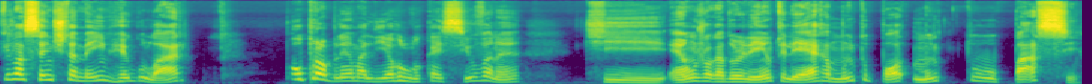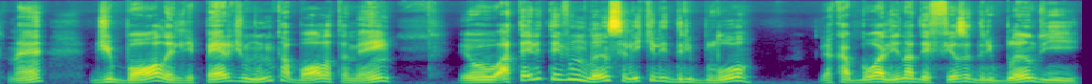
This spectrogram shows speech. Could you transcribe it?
Vila Sante também regular. O problema ali é o Lucas Silva, né? Que é um jogador lento, ele erra muito, muito passe, né? De bola, ele perde muita bola também. Eu, até ele teve um lance ali que ele driblou, ele acabou ali na defesa driblando e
